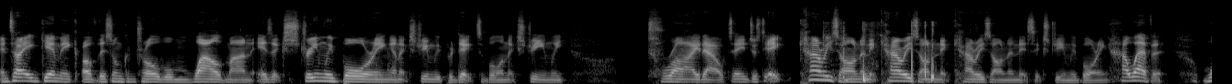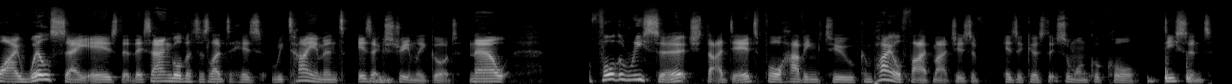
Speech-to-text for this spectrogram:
entire gimmick of this uncontrollable wild man is extremely boring and extremely predictable and extremely tried out and it just it carries on and it carries on and it carries on and it's extremely boring however what i will say is that this angle that has led to his retirement is mm-hmm. extremely good now for the research that I did for having to compile five matches of Iizuka's that someone could call decent,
